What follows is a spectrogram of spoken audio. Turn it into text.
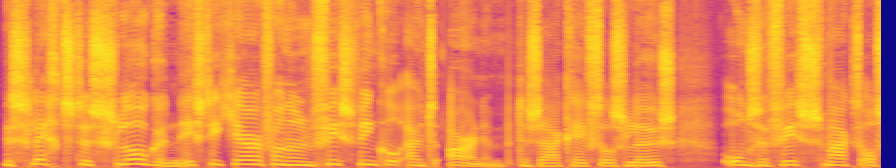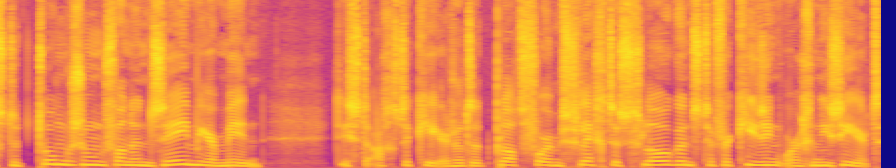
De slechtste slogan is dit jaar van een viswinkel uit Arnhem. De zaak heeft als leus... Onze vis smaakt als de tongzoen van een zeemeermin. Het is de achtste keer dat het platform Slechte Slogans de verkiezing organiseert.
